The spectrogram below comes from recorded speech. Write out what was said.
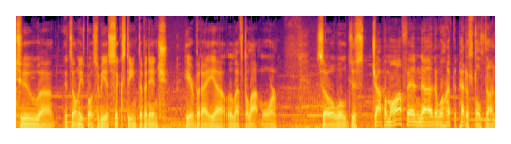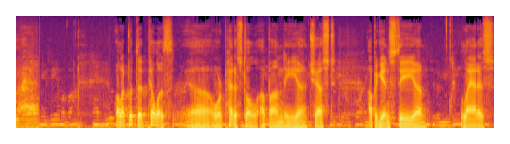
to, uh, it's only supposed to be a 16th of an inch here, but I uh, left a lot more. So we'll just chop them off and uh, then we'll have the pedestals done. Well, I put the pillars uh, or pedestal up on the uh, chest, up against the uh, lattice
